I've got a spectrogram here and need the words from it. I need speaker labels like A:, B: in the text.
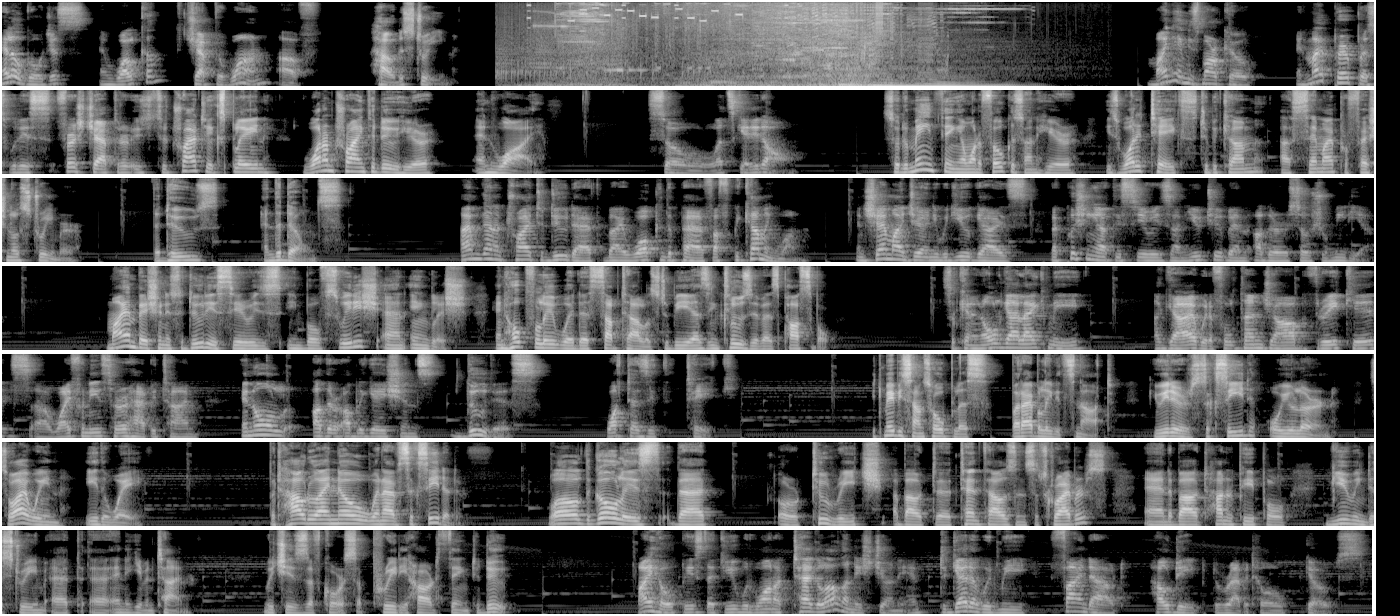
A: Hello, gorgeous, and welcome to chapter 1 of How to Stream. My name is Marco, and my purpose with this first chapter is to try to explain what I'm trying to do here and why. So let's get it on. So the main thing I want to focus on here is what it takes to become a semi-professional streamer. The do's and the don'ts. I'm gonna try to do that by walking the path of becoming one and share my journey with you guys by pushing out this series on YouTube and other social media. My ambition is to do this series in both Swedish and English, and hopefully with the subtitles to be as inclusive as possible. So can an old guy like me, a guy with a full-time job, three kids, a wife who needs her happy time, and all other obligations do this, what does it take? It maybe sounds hopeless, but I believe it's not. You either succeed or you learn, so I win either way. But how do I know when I've succeeded? Well, the goal is that, or to reach about uh, 10,000 subscribers and about 100 people viewing the stream at uh, any given time which is of course a pretty hard thing to do. My hope is that you would want to tag along on this journey and together with me find out how deep the rabbit hole goes.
